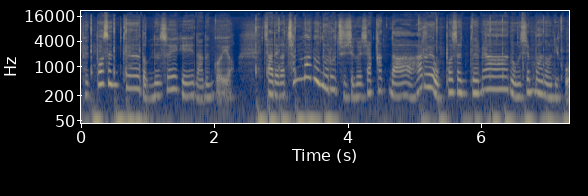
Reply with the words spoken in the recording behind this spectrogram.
100% 넘는 수익이 나는 거예요. 자, 내가 천만 원으로 주식을 시작한다. 하루에 5%면 50만 원이고,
